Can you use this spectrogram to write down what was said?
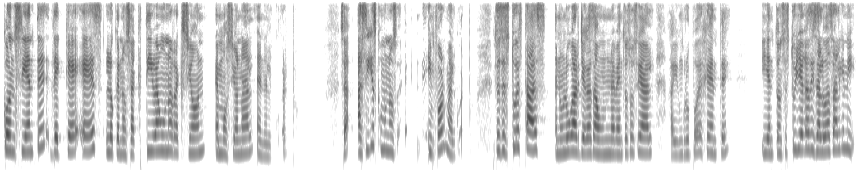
consciente de qué es lo que nos activa una reacción emocional en el cuerpo. O sea, así es como nos informa el cuerpo. Entonces tú estás en un lugar, llegas a un evento social, hay un grupo de gente y entonces tú llegas y saludas a alguien y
